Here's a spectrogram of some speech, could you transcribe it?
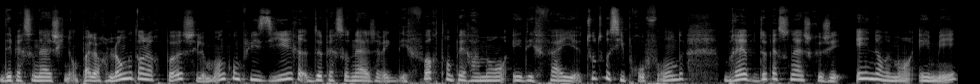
des personnages qui n'ont pas leur langue dans leur poche, c'est le moins qu'on puisse dire, deux personnages avec des forts tempéraments et des failles tout aussi profondes, bref, deux personnages que j'ai énormément aimés.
